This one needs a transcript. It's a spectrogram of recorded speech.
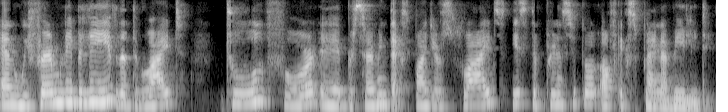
And we firmly believe that the right tool for uh, preserving taxpayers' rights is the principle of explainability.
